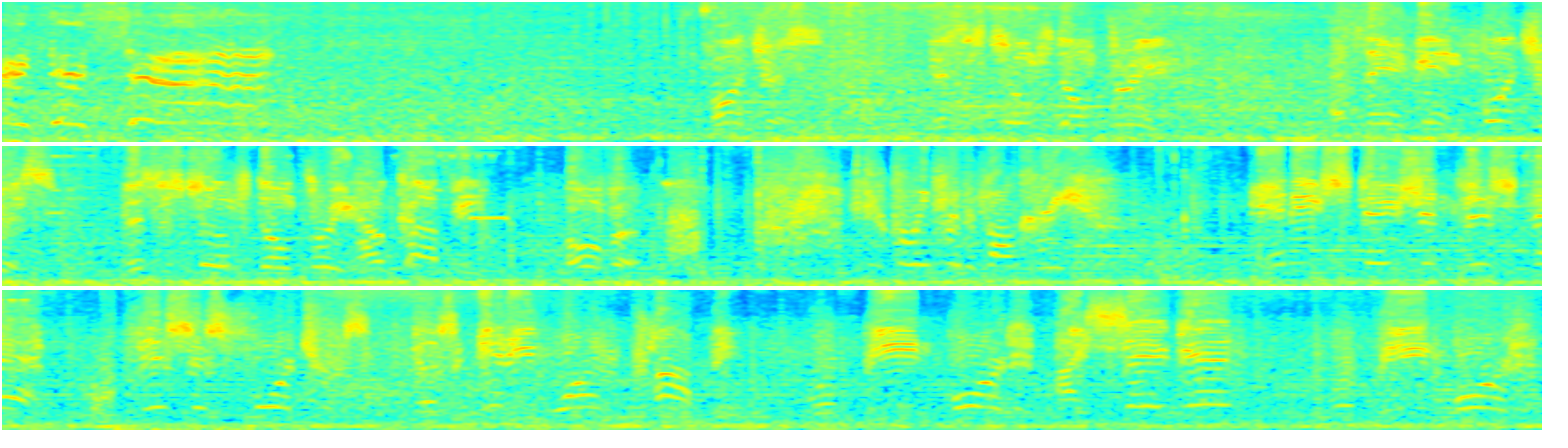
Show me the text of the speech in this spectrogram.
Go! I hate this shit! Fortress, this is Tombstone 3. I say again, Fortress, this is Tombstone 3. How copy? Over. They're going for the Valkyrie. Any station this net. This is Fortress. Does anyone copy? We're being boarded. I say again, we're being boarded.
